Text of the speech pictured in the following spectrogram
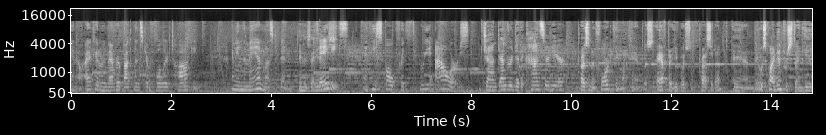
You know, I can remember Buckminster Fuller talking. I mean, the man must have been in his 80s. 80s and he spoke for three hours. John Denver did a concert here. President Ford came on campus after he was president, and it was quite interesting he,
